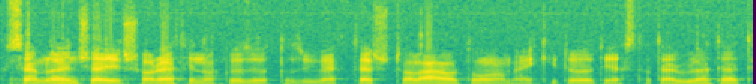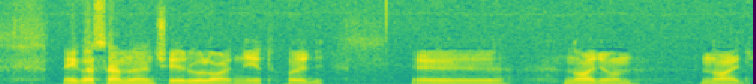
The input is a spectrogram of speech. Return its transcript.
szemlencse és a retina között az üvegtest található, amely kitölti ezt a területet. Még a szemlencséről annyit, hogy ö, nagyon nagy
